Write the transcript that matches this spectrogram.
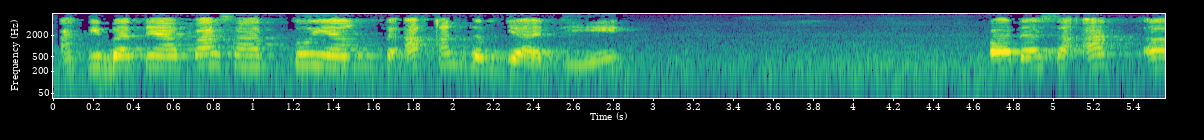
akibatnya apa? Satu yang akan terjadi pada saat e,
